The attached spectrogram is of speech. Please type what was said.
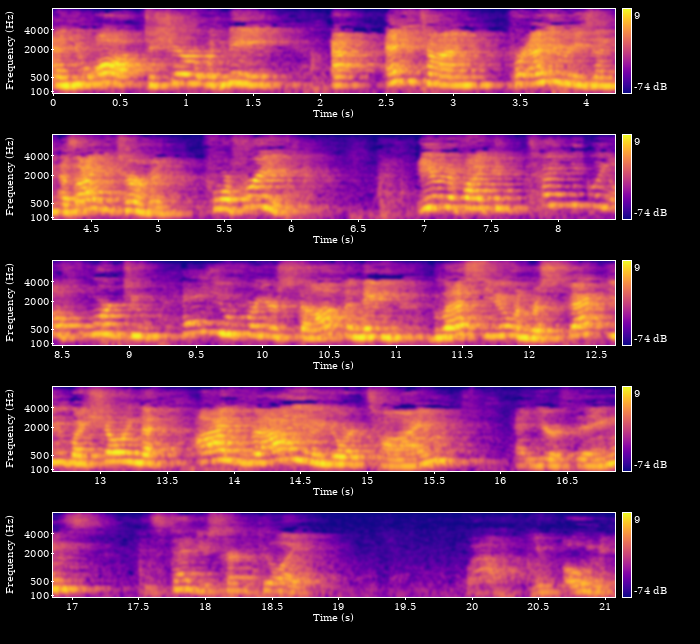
and you ought to share it with me at any time, for any reason, as I determine, for free. Even if I could technically afford to pay you for your stuff and maybe bless you and respect you by showing that I value your time and your things, instead you start to feel like, you owe me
